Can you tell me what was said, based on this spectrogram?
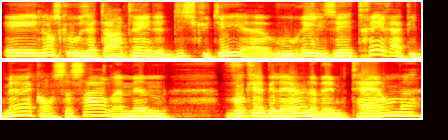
Et lorsque vous êtes en train de discuter, euh, vous réalisez très rapidement qu'on se sert le même vocabulaire, le même terme,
